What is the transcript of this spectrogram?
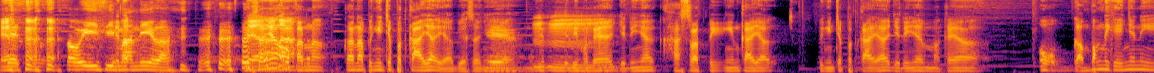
Ya. Eh, tahu isi Kita- money lah. biasanya Ya, oh, nah, karena karena pengen cepet kaya ya biasanya. Iya. ya. Mungkin Mm-mm. Jadi makanya jadinya hasrat pengen kaya, pengen cepet kaya, jadinya makanya oh gampang nih kayaknya nih,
